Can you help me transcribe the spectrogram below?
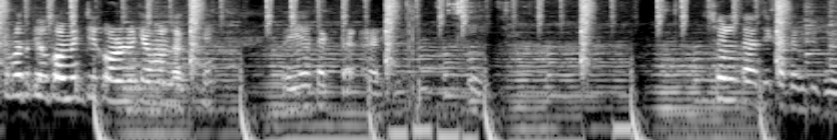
তোমরা তো কেউ কমেন্টই করো না কেমন লাগছে? এই হাতে একটা আর চলো তাড়াতাড়ি কাটাকুটি করে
